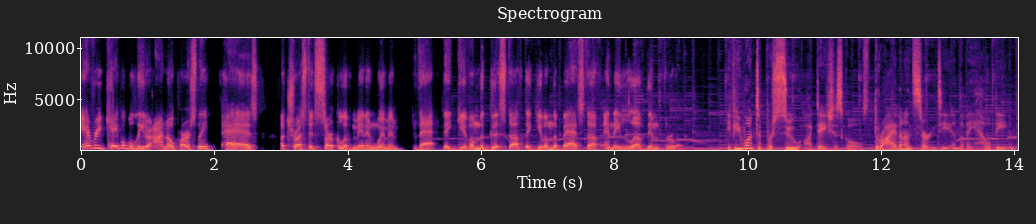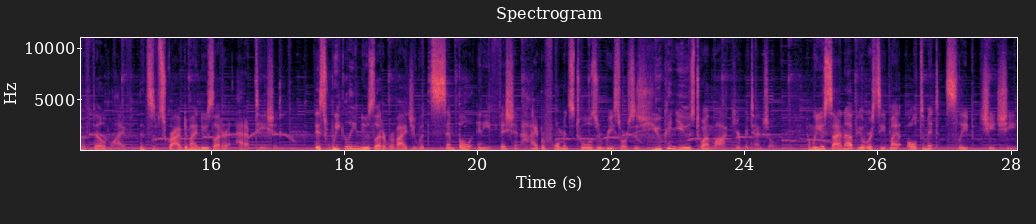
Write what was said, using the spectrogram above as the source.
every capable leader I know personally has a trusted circle of men and women that they give them the good stuff, they give them the bad stuff, and they love them through it. If you want to pursue audacious goals, thrive in uncertainty, and live a healthy and fulfilled life, then subscribe to my newsletter, Adaptation. This weekly newsletter provides you with simple and efficient high performance tools and resources you can use to unlock your potential. And when you sign up, you'll receive my ultimate sleep cheat sheet,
